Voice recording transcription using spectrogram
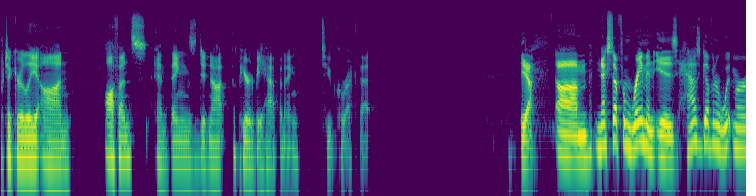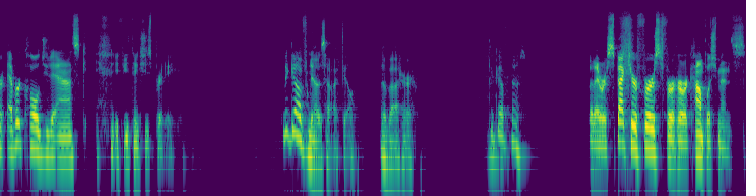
particularly on offense, and things did not appear to be happening to correct that. Yeah. Um, next up from Raymond is Has Governor Whitmer ever called you to ask if you think she's pretty? The gov knows how I feel about her. The gov. But I respect her first for her accomplishments.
